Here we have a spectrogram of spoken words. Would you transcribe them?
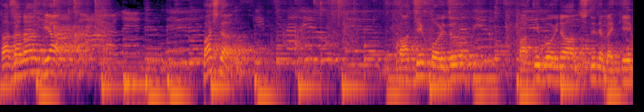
Kazanan darling. Başla. Fatih koydu. Fatih bu oyuna alıştı demek ki.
